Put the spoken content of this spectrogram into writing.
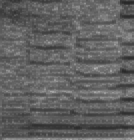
心。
